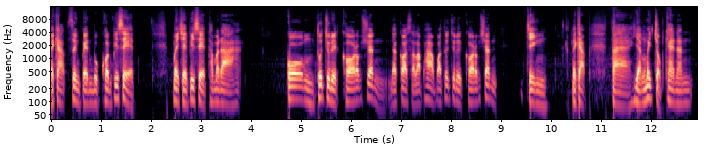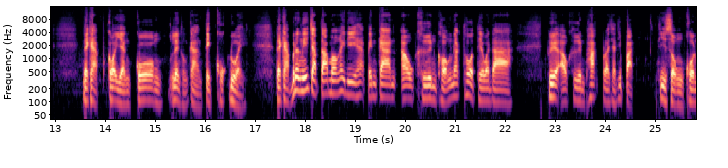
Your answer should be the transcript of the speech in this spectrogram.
นะครับ ซึ่งเป็นบุคคลพิเศษ ไม่ใช่พิเศษธรรมดา โกงทุจริตคอร์รัปชันแล้วก็สารภาพว่าทุจริตคอร์รัปชันจริงนะครับ แต่ยังไม่จบแค่นั้นนะครับ ก็ยังโกงเรื่องของการติดคุกด้วยนะครับ เรื่องนี้จับตามองให้ดีฮะเป็นการเอาคืนของนักโทษเทวดา เพื่อเอาคืนพักประชาธิปัตย์ที่ส่งคน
